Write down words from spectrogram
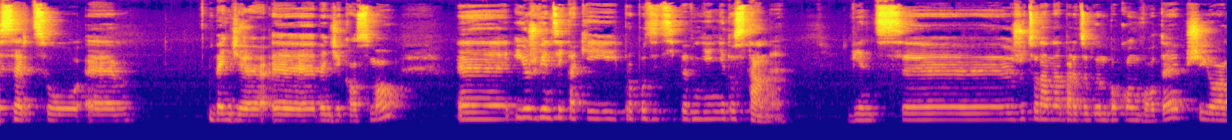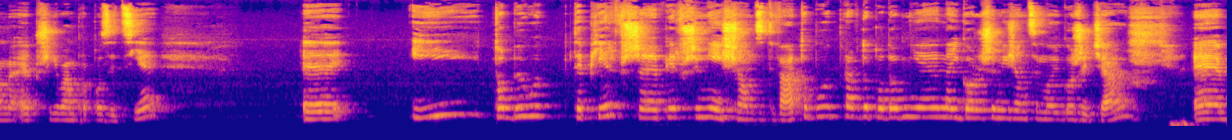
sercu będzie, będzie kosmo. I już więcej takiej propozycji pewnie nie dostanę. Więc yy, rzucona na bardzo głęboką wodę, przyjęłam, e, przyjęłam propozycję. Yy, I to były te pierwsze, pierwszy miesiąc, dwa, to były prawdopodobnie najgorsze miesiące mojego życia, e,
